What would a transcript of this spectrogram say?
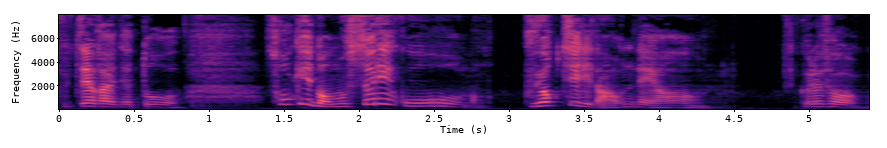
둘째가 이제 또 속이 너무 쓰리고 막 구역질이 나온대요. 그래서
